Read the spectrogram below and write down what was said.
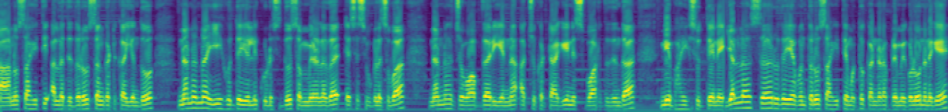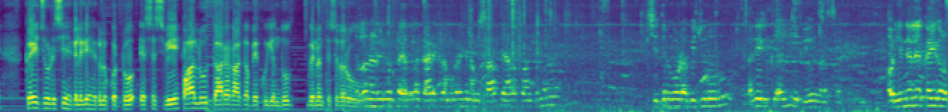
ನಾನು ಸಾಹಿತಿ ಅಲ್ಲದಿದ್ದರೂ ಸಂಘಟಕ ಎಂದು ನನ್ನನ್ನು ಈ ಹುದ್ದೆಯಲ್ಲಿ ಕೂಡಿಸಿದ್ದು ಸಮ್ಮೇಳನದ ಯಶಸ್ವಿಗೊಳಿಸುವ ನನ್ನ ಜವಾಬ್ದಾರಿಯನ್ನು ಅಚ್ಚುಕಟ್ಟಾಗಿ ನಿಸ್ವಾರ್ಥದಿಂದ ನಿಭಾಯಿಸುತ್ತೇನೆ. ಎಲ್ಲ ಸಹೃದಯವಂತರು, ಸಾಹಿತ್ಯ ಮತ್ತು ಕನ್ನಡ ಪ್ರೇಮಿಗಳು ನನಗೆ ಕೈ ಜೋಡಿಸಿ ಹೆಗಲಿಗೆ ಹೆಗಲು ಕೊಟ್ಟು ಯಶಸ್ವಿ ಪಾಲುದಾರರಾಗಬೇಕು ಎಂದು ವಿನಂತಿಸಿದರು. ಎಲ್ಲ ನಡೆದಿರುವಂಥ ಎಲ್ಲ ಕಾರ್ಯಕ್ರಮಗಳಿಗೆ ನಮ್ಮ ಸಾಥ್ ಯಾರಪ್ಪ ಅಂತಂದ್ರೆ ಸಿದ್ದರಗೌಡ ಬಿಜೂರವರು ಅದೇ ರೀತಿಯಾಗಿ ಬೇವಿನ ಸರ್. ಅವ್ರ ಹಿನ್ನೆಲೆ ಕೈಗಳು,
